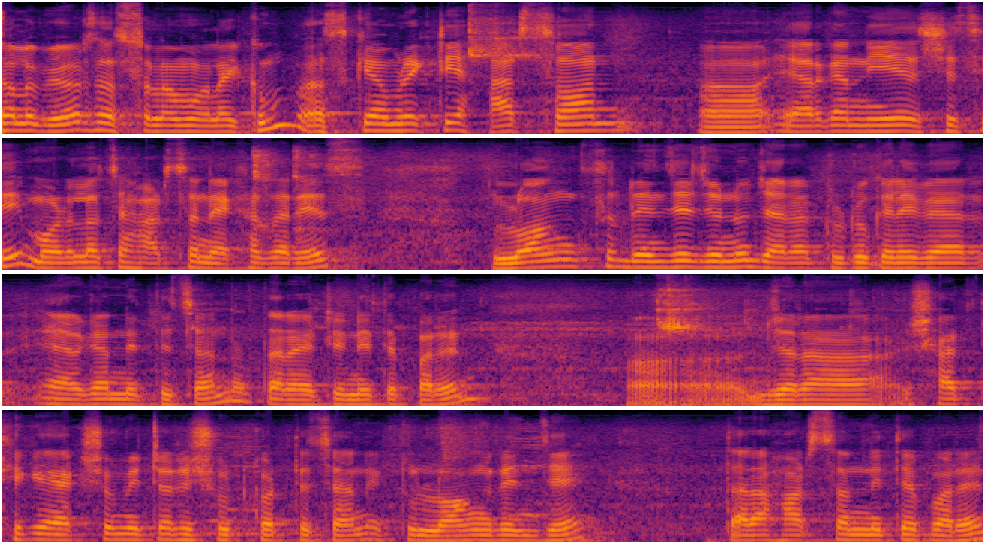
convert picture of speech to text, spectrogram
হ্যালো ভিউয়ার্স, আসসালামু আলাইকুম। আজকে আমরা একটি হার্টসন এয়ারগান নিয়ে এসেছি। মডেল হচ্ছে হার্টসন এক হাজার এস লং রেঞ্জের জন্য যারা টুটু ক্যালিভার এয়ারগান নিতে চান, তারা এটি নিতে পারেন। যারা ষাট থেকে একশো মিটারে শ্যুট করতে চান, একটু লং রেঞ্জে তারা হার্টসন নিতে পারেন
